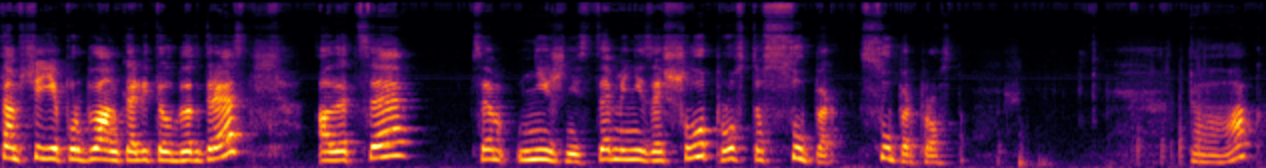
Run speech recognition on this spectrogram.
Там ще є пурбланка Little Black Dress, але це, це ніжність. Це мені зайшло просто супер. Супер просто. Так.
